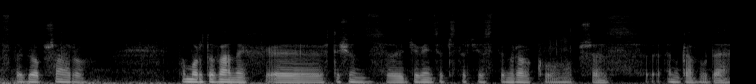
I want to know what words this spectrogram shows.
z tego obszaru pomordowanych y, w 1940 roku przez NKWD.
